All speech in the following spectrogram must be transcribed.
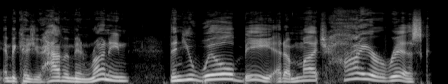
and because you haven't been running, then you will be at a much higher risk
